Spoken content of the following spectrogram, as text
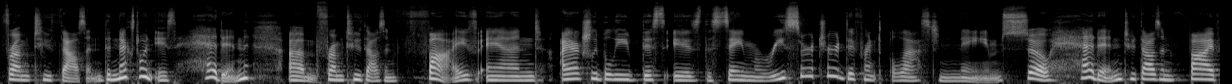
from 2000. The next one is Hedden um, from 2005. And I actually believe this is the same researcher, different last name. So so, Hedden 2005,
